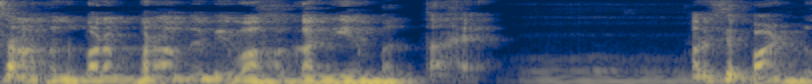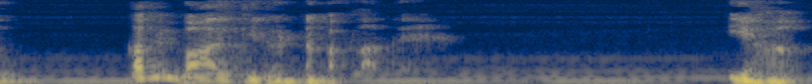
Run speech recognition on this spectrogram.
सनातन परंपरा में विवाह का नियम बनता है। और इसे पांडु काफ़ी बाद की घटना बतलाते हैं। यहाँ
